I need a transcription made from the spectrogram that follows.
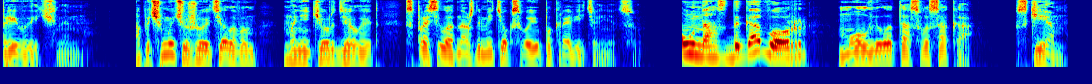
привычным. «А почему чужое тело вам маникюр делает?» — спросил однажды Митек свою покровительницу. «У нас договор», — молвила та свысока. «С кем?»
